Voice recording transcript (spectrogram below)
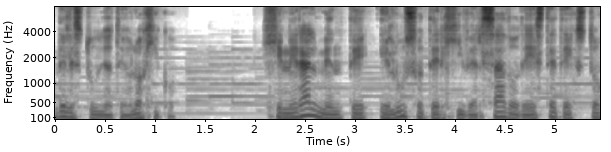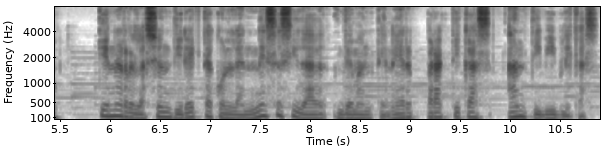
del estudio teológico. Generalmente el uso tergiversado de este texto tiene relación directa con la necesidad de mantener prácticas antibíblicas.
